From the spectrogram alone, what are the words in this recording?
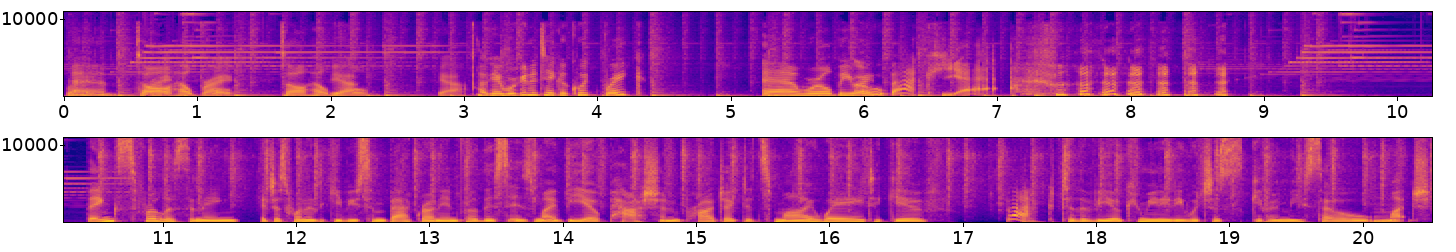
Right. And it's all right. helpful. Right. It's all helpful. Yeah. yeah. Okay, we're going to take a quick break and we'll be right oh. back. Yeah. Thanks for listening. I just wanted to give you some background info. This is my VO passion project. It's my way to give back to the VO community, which has given me so much.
